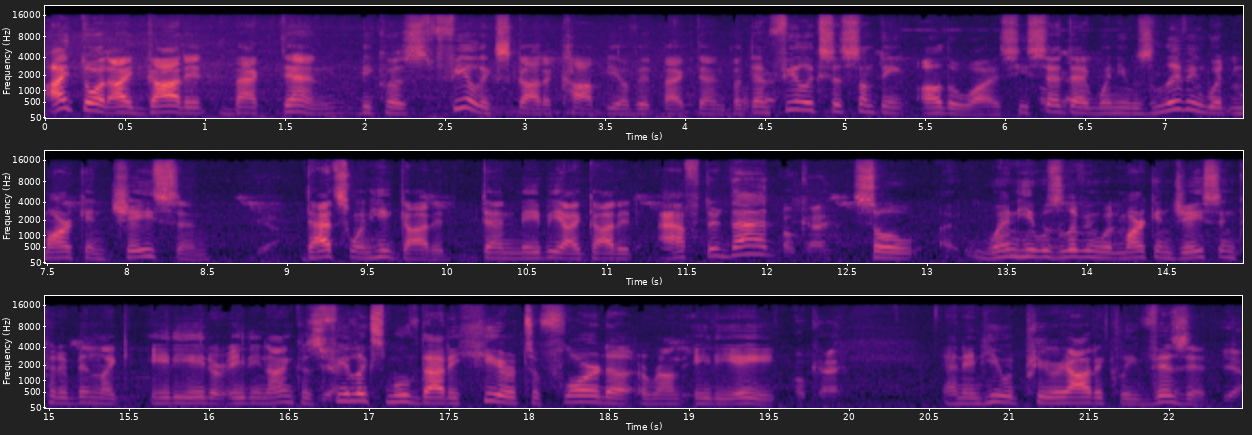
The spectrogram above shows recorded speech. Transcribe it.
I thought I got it back then because Felix got a copy of it back then, but then Felix said something otherwise. He said Okay. that when he was living with Mark and Jason, Yeah. That's when he got it. Then maybe I got it after that. Okay. So uh, when he was living with Mark and Jason, could have been like 88 or 89, because Yeah. Felix moved out of here to Florida around 88, Okay. and then he would periodically visit. Yeah.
